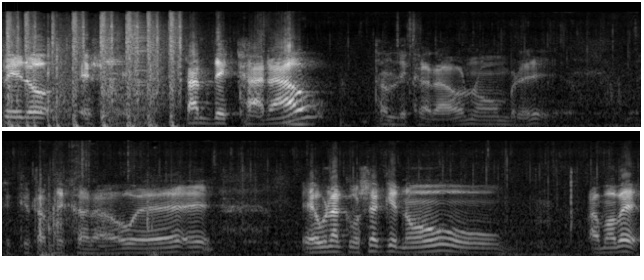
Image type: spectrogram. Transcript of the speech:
Pero es tan descarado. Tan descarado, no, hombre. Es que tan descarado es, es una cosa que no. Vamos a ver.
